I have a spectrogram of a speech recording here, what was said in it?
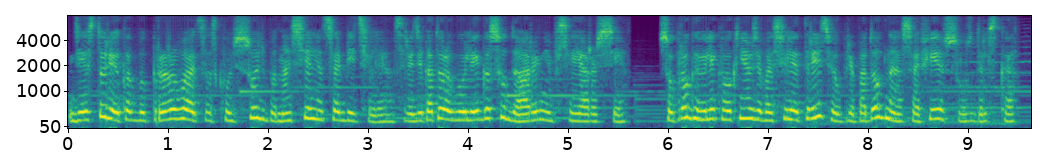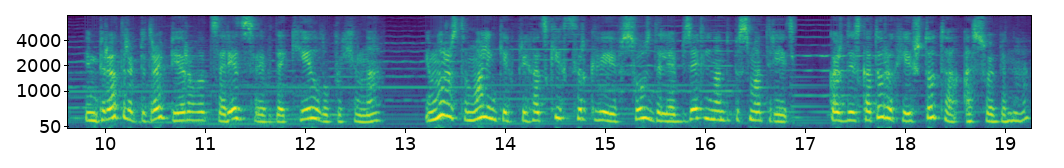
где история как бы прорывается сквозь судьбы насельниц обители, среди которых были и государыни всея Руси, супруга великого князя Василия III, преподобная София Суздальская, императора Петра I, царица Евдокия Лопухина и множество маленьких приходских церквей в Суздале обязательно надо посмотреть, в каждой из которых есть что-то особенное.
